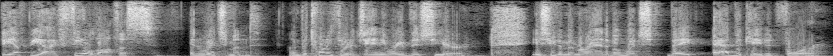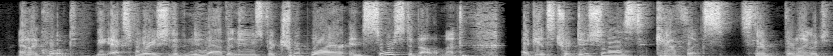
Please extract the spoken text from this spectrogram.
The FBI field office in Richmond on the 23rd of January of this year, issued a memorandum in which they advocated for, and I quote, the exploration of new avenues for tripwire and source development against traditionalist Catholics, it's their, their language,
